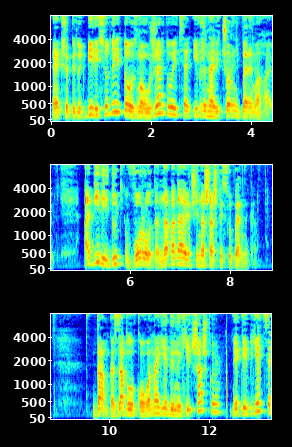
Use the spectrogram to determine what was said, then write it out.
А якщо підуть білі сюди, то знову жертвується і вже навіть чорні перемагають. А білі йдуть в ворота, нападаючи на шашки суперника. Дамка заблокована, єдиний хід шашкою, який б'ється,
